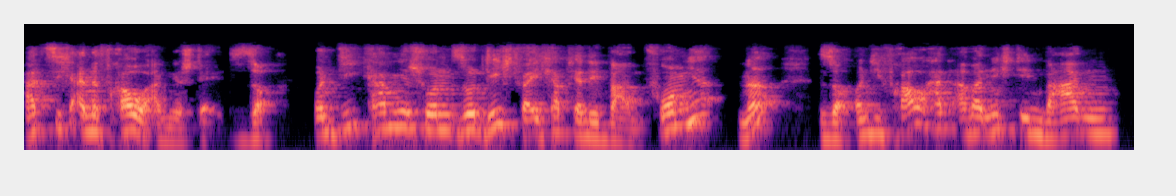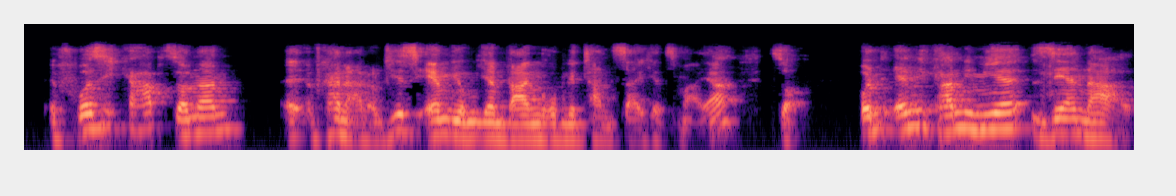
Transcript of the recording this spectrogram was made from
hat sich eine Frau angestellt. So, und die kam mir schon so dicht, weil ich habe ja den Wagen vor mir, ne? So, und die Frau hat aber nicht den Wagen äh, vor sich gehabt, sondern, äh, keine Ahnung, die ist irgendwie um ihren Wagen rumgetanzt, sage ich jetzt mal, ja? So, und irgendwie kam die mir sehr nahe,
